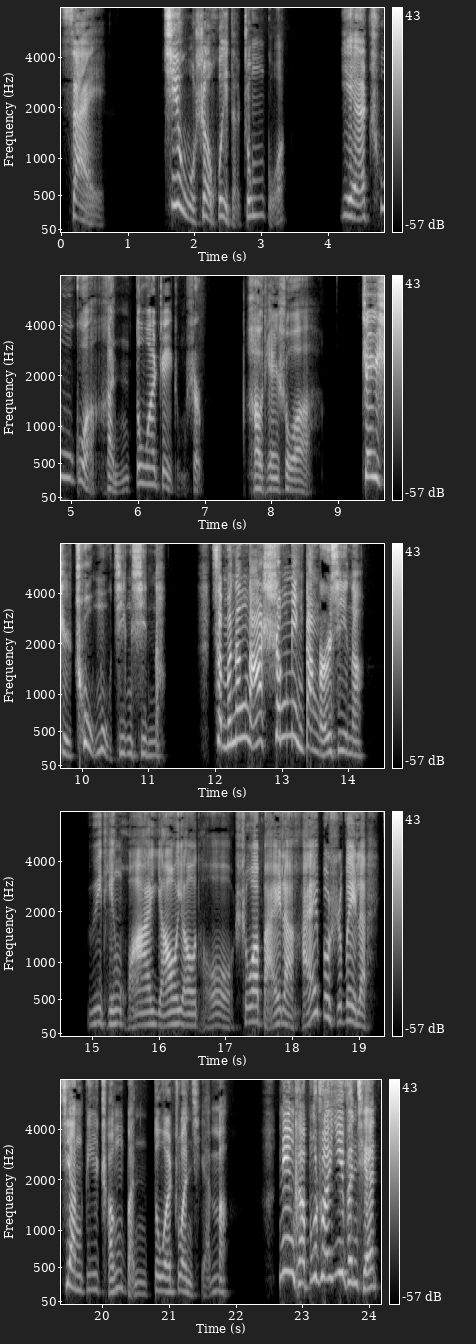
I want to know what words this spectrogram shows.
在旧社会的中国，也出过很多这种事儿。昊天说：“真是触目惊心呐！”怎么能拿生命当儿戏呢？于廷华摇摇头，说白了，还不是为了降低成本、多赚钱吗？宁可不赚一分钱，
